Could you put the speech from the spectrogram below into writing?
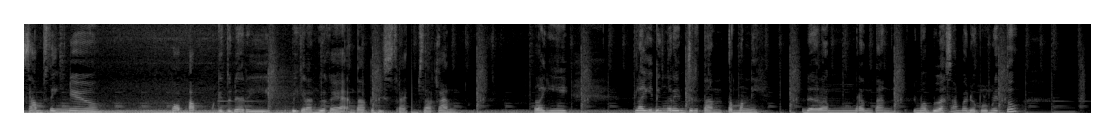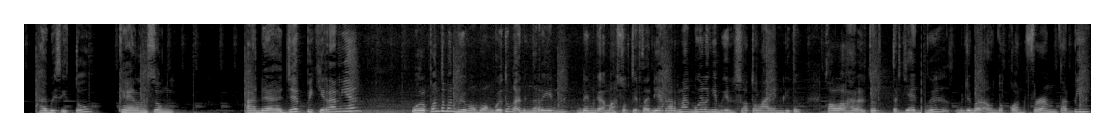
something new pop up gitu dari pikiran gue kayak entar ke distract. Misalkan lagi lagi dengerin cerita temen nih. Dalam rentan 15 sampai 20 menit tuh habis itu kayak langsung ada aja pikiran yang walaupun teman gue ngomong gue tuh nggak dengerin dan nggak masuk cerita dia karena gue lagi bikin sesuatu lain gitu. Kalau hal itu terjadi gue mencoba untuk confirm tapi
